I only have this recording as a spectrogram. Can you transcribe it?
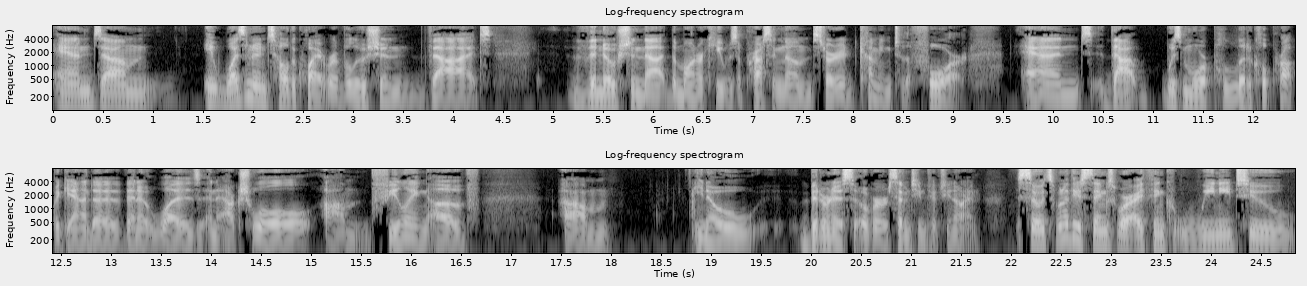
and um, it wasn't until the Quiet Revolution that the notion that the monarchy was oppressing them started coming to the fore. And that was more political propaganda than it was an actual um, feeling of, um, you know, bitterness over 1759. So it's one of these things where I think we need to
